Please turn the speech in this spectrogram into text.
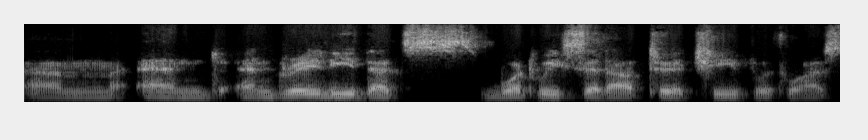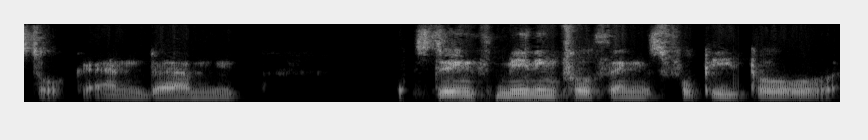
Um, and and really, that's what we set out to achieve with Wyzetalk. And um, it's doing meaningful things for people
